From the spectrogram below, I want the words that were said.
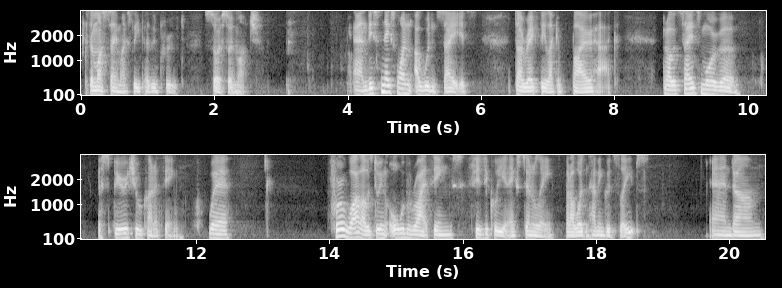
Because I must say, my sleep has improved so, so much. And this next one, I wouldn't say it's directly like a biohack, but I would say it's more of a, a spiritual kind of thing where for a while I was doing all the right things physically and externally, but I wasn't having good sleeps. And um,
